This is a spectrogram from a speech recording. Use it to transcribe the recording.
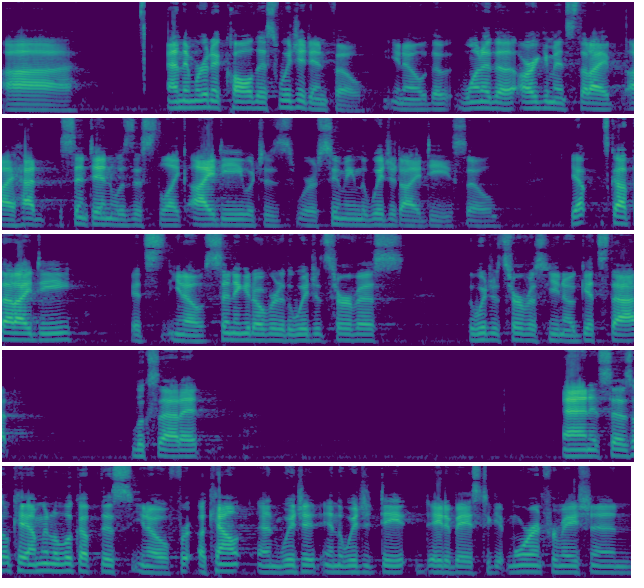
Uh, and then we're going to call this widget info. You know, the, one of the arguments that I, I had sent in was this like ID, which is we're assuming the widget ID. So, yep, it's got that ID. It's you know sending it over to the widget service. The widget service you know gets that, looks at it, and it says, okay, I'm going to look up this you know, account and widget in the widget da database to get more information.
